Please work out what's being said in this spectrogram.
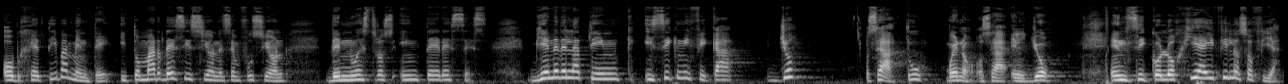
objetivamente y tomar decisiones en función de nuestros intereses. Viene del latín y significa yo, o sea, tú, bueno, o sea, el yo. En psicología y filosofía,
